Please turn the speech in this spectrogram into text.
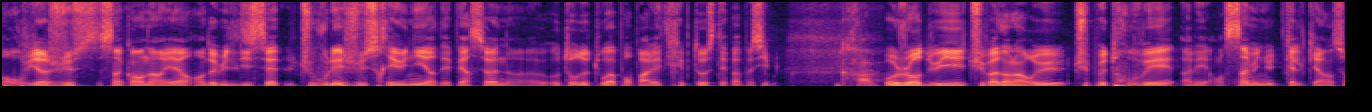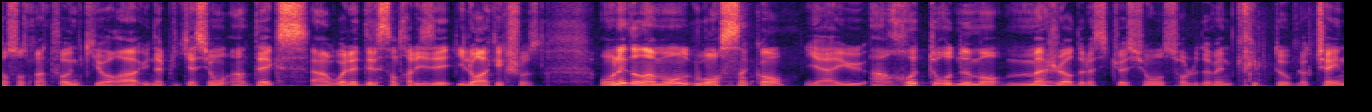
On revient juste 5 ans en arrière. En 2017, tu voulais juste réunir des personnes euh, autour de toi pour parler de crypto, c'était pas possible. grave. Aujourd'hui, tu vas dans la rue, tu peux trouver, allez, en 5 minutes, quelqu'un sur son smartphone qui aura une application, un DEX, un wallet décentralisé, il aura quelque chose. On est dans un monde où en 5 ans, il y a eu un retournement majeur de la situation sur le domaine crypto, blockchain.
